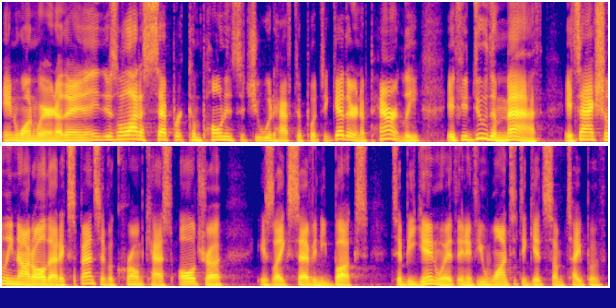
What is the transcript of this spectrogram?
in one way or another. And there's a lot of separate components that you would have to put together. And apparently, if you do the math, it's actually not all that expensive. A Chromecast Ultra is like 70 bucks to begin with. And if you wanted to get some type of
